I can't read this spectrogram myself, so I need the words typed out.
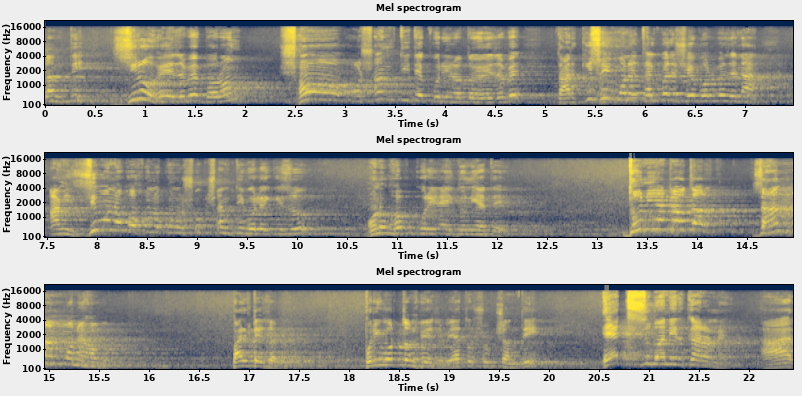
শান্তি জিরো হয়ে যাবে, বরং সব অশান্তিতে পরিণত হয়ে যাবে। তার কিছুই মনে থাকবে না, সে বলবে যে না, আমি জীবনও কখনো কোনো সুখ শান্তি বলে কিছু অনুভব করি নাই দুনিয়াতে। দুনিয়াটাও তার জাহান্নাম মনে হবে। পাল্টে যাবে, পরিবর্তন হয়ে যাবে, এত সুখ শান্তি। এক সুবানির কারণে আর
